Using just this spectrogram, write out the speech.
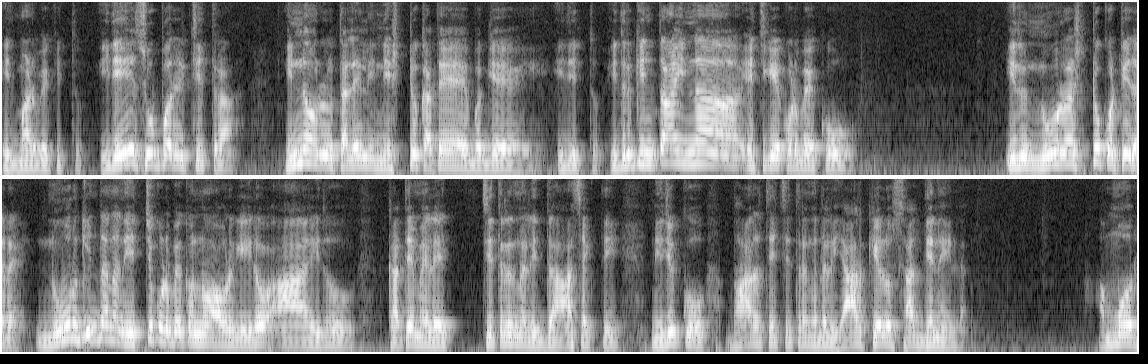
ಇದು ಮಾಡಬೇಕಿತ್ತು. ಇದೇ ಸೂಪರ್ ಹಿಟ್ ಚಿತ್ರ. ಇನ್ನವರು ತಲೆಯಲ್ಲಿ ಇನ್ನೆಷ್ಟು ಕತೆ ಬಗ್ಗೆ ಇದಿತ್ತು. ಇದಕ್ಕಿಂತ ಇನ್ನೂ ಹೆಚ್ಚಿಗೆ ಕೊಡಬೇಕು. ಇದು ನೂರಷ್ಟು ಕೊಟ್ಟಿದ್ದಾರೆ. ನೂರಕ್ಕಿಂತ ನಾನು ಹೆಚ್ಚು ಕೊಡಬೇಕು ಅನ್ನೋ ಅವ್ರಿಗೆ ಇರೋ ಆ ಇದು ಕತೆ ಮೇಲೆ, ಚಿತ್ರದ ಮೇಲೆ ಇದ್ದ ಆಸಕ್ತಿ, ನಿಜಕ್ಕೂ ಭಾರತೀಯ ಚಿತ್ರರಂಗದಲ್ಲಿ ಯಾರು ಕೇಳೋ ಸಾಧ್ಯನೇ ಇಲ್ಲ. ಅಮ್ಮೋರು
